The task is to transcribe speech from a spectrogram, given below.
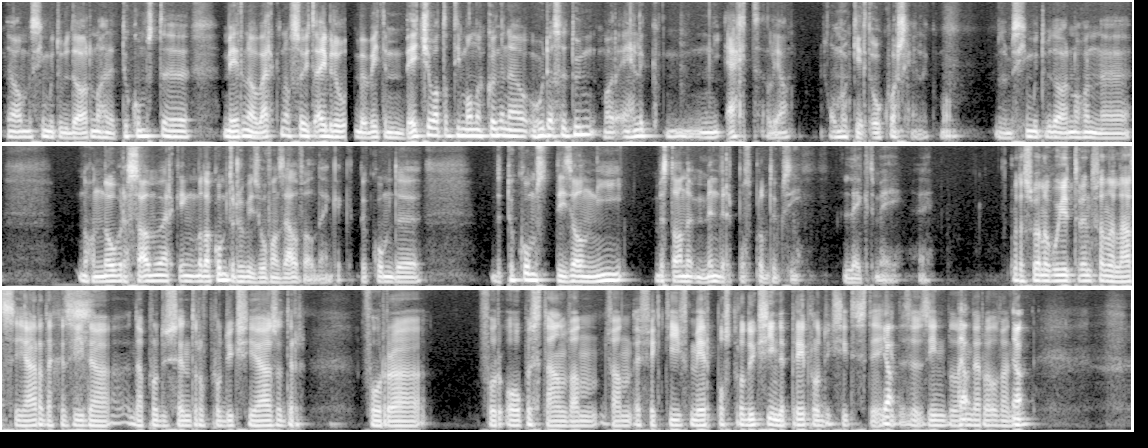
ja, misschien moeten we daar nog in de toekomst uh, meer naar werken of zoiets. Ik bedoel, we weten een beetje wat dat die mannen kunnen en hoe dat ze doen, maar eigenlijk niet echt. Al ja, omgekeerd ook waarschijnlijk. Maar, dus misschien moeten we daar nog een, uh, nog een nauwere samenwerking... Maar dat komt er sowieso vanzelf wel, denk ik. De, komende, de toekomst die zal niet bestaan uit minder postproductie, lijkt mij. Maar dat is wel een goede trend van de laatste jaren, dat je ziet dat, dat producenten of productiehuizen er voor, uh, voor openstaan van, van effectief meer postproductie in de preproductie te steken. Ja. Dus ze zien belang daar wel van in.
